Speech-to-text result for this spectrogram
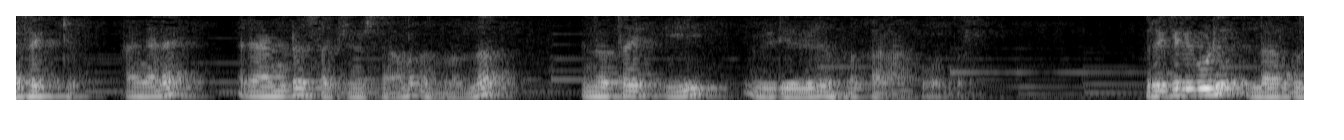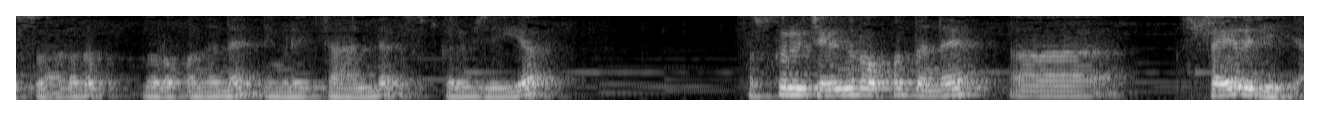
എഫക്റ്റും അങ്ങനെ രണ്ട് സെക്ഷൻസാണ് നമ്മളിന്ന് ഇന്നത്തെ ഈ വീഡിയോയിൽ നമ്മൾ കാണാൻ പോകുന്നത്. ഒരിക്കൽ കൂടി എല്ലാവർക്കും സ്വാഗതം. അതോടൊപ്പം തന്നെ നിങ്ങൾ ഈ ചാനൽ സബ്സ്ക്രൈബ് ചെയ്യുക. സബ്സ്ക്രൈബ് ചെയ്യുന്നതോടൊപ്പം തന്നെ ഷെയർ ചെയ്യുക.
